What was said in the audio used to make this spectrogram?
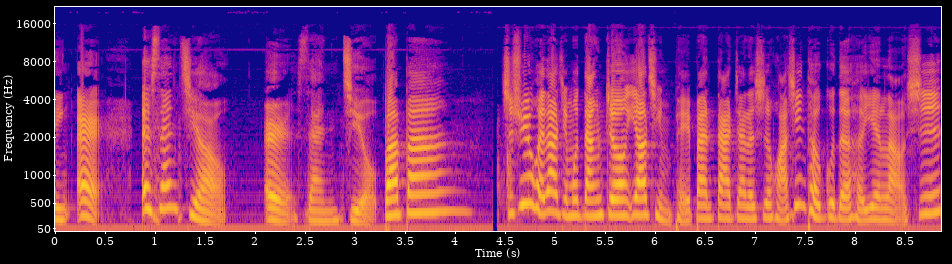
零二二三九二三九八八，持续回到节目当中，邀请陪伴大家的是华信投顾的何燕老师。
